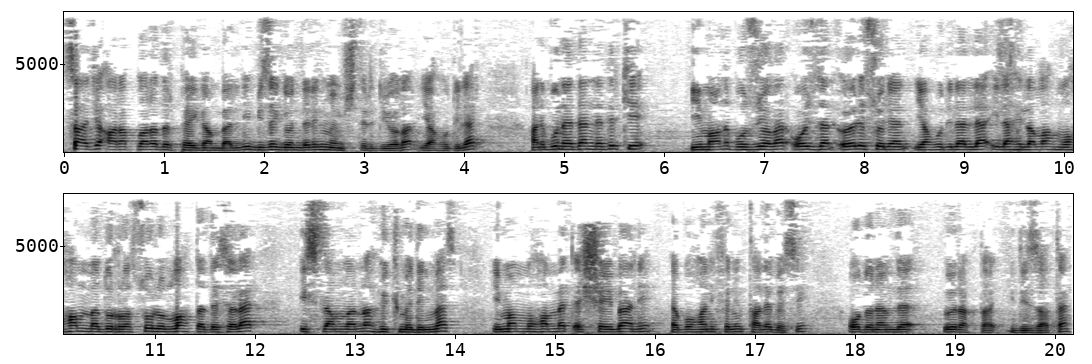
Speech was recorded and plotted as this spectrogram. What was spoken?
sadece Araplaradır peygamberliği bize gönderilmemiştir diyorlar Yahudiler. Hani bu neden nedir ki imanı bozuyorlar. O yüzden öyle söyleyen Yahudiler la ilahe illallah Muhammedur Resulullah da deseler İslamlarına hükmedilmez. İmam Muhammed Eşşeybani Ebu Hanife'nin talebesi o dönemde Irak'ta idi zaten.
